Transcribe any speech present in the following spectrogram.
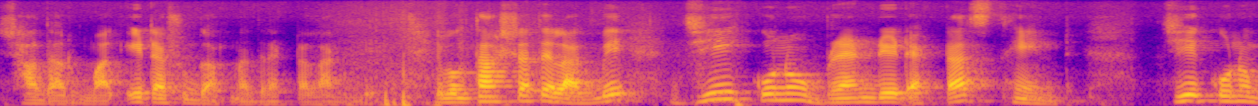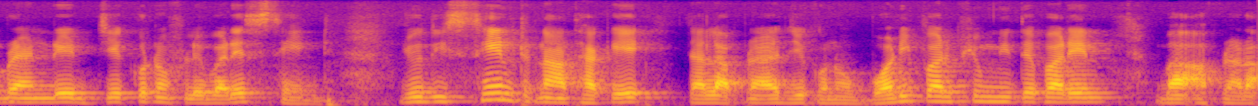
সাদা রুমাল। এটা শুধু আপনাদের একটা লাগবে। এবং তার সাথে লাগবে যে কোনো ব্র্যান্ডেড একটা সেন্ট। যে কোনো ব্র্যান্ডের যে কোনো ফ্লেভারের সেন্ট যদি সেন্ট না থাকে, তাহলে আপনারা যে কোনো বডি পারফিউম নিতে পারেন বা আপনারা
